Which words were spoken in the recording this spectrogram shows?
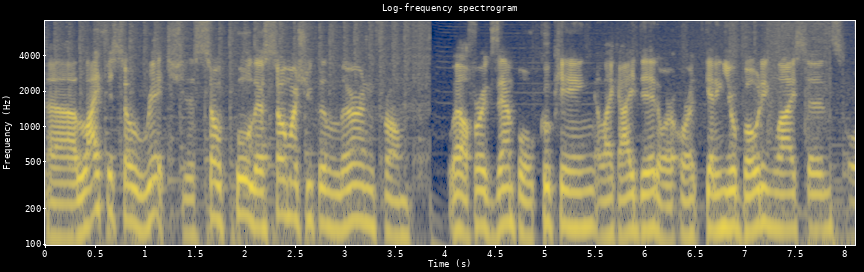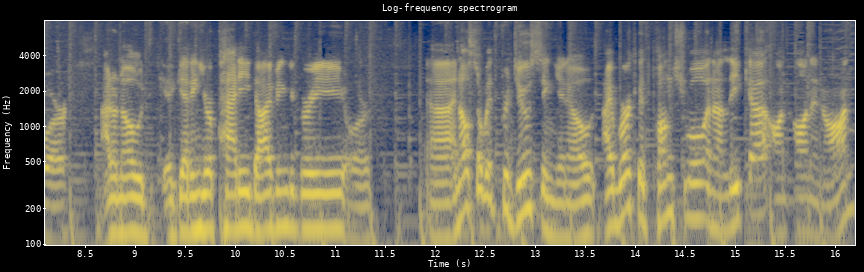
uh, life is so rich, it's so cool There's so much you can learn from. Well, for example, cooking like I did, or, or getting your boating license, or I don't know, getting your PADI diving degree, or uh, and also with producing. You know, I work with Punctual and Alika on On and On,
